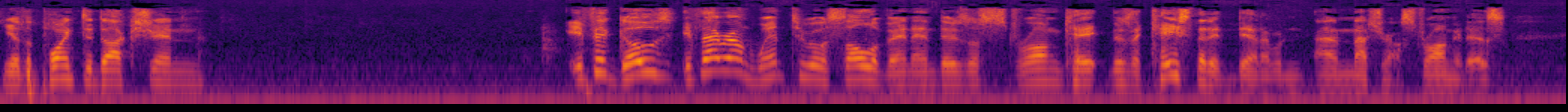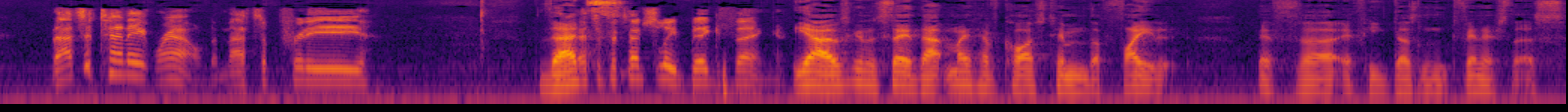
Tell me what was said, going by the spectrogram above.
you know, the point deduction. If it goes, if that round went to O'Sullivan, and there's a strong case, there's a case that it did. I wouldn't. I'm not sure how strong it is. That's a 10-8 round, and that's a pretty. That's, That's a potentially big thing. yeah. I was gonna say that might have cost him the fight if uh, if he doesn't finish this.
